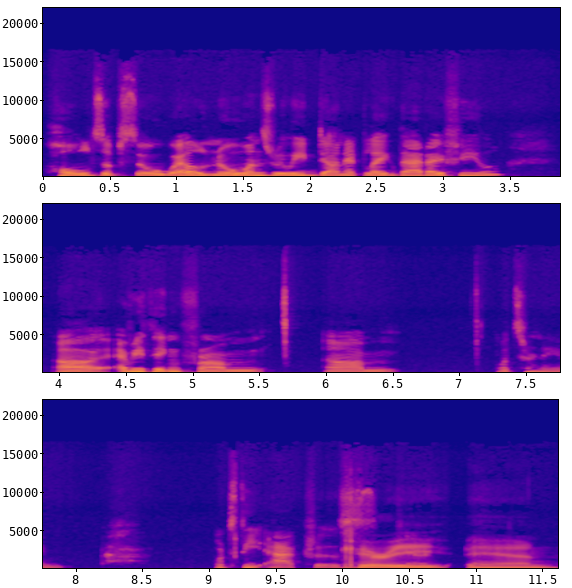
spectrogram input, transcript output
holds up so well. No one's really done it like that i feel. Uh everything from um what's her name? What's the actress? Carrie Ann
